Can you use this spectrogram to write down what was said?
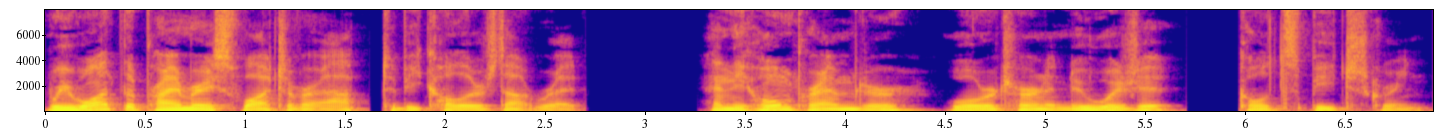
We want the primary swatch of our app to be colors.red, and the home parameter will return a new widget called speech screen.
